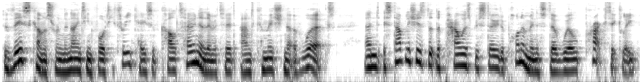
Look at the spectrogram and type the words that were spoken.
This comes from the 1943 case of Carltona Limited and Commissioner of Works, and establishes that the powers bestowed upon a minister will practically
